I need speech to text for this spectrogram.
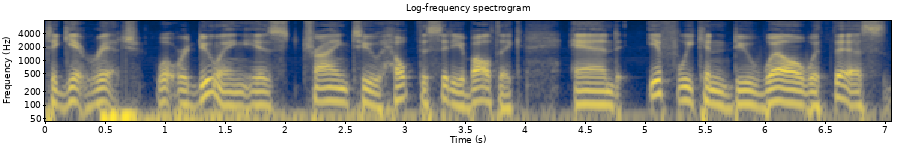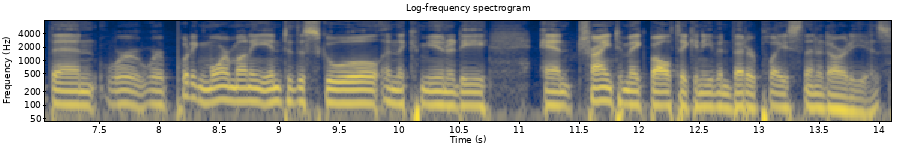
to get rich. What we're doing is trying to help the city of Baltic. And if we can do well with this, then we're, we're putting more money into the school and the community and trying to make Baltic an even better place than it already is.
